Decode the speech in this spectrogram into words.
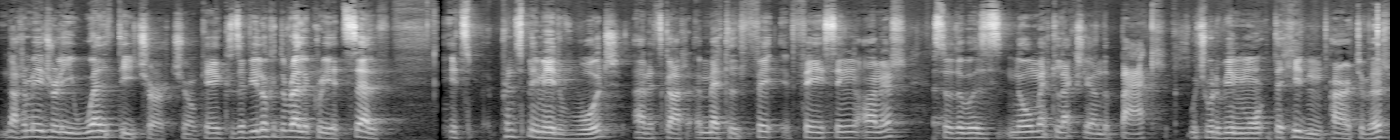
not a majorly wealthy church, okay? Because if you look at the reliquary itself, it's principally made of wood and it's got a metal fa- facing on it. So there was no metal actually on the back, which would have been more the hidden part of it.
